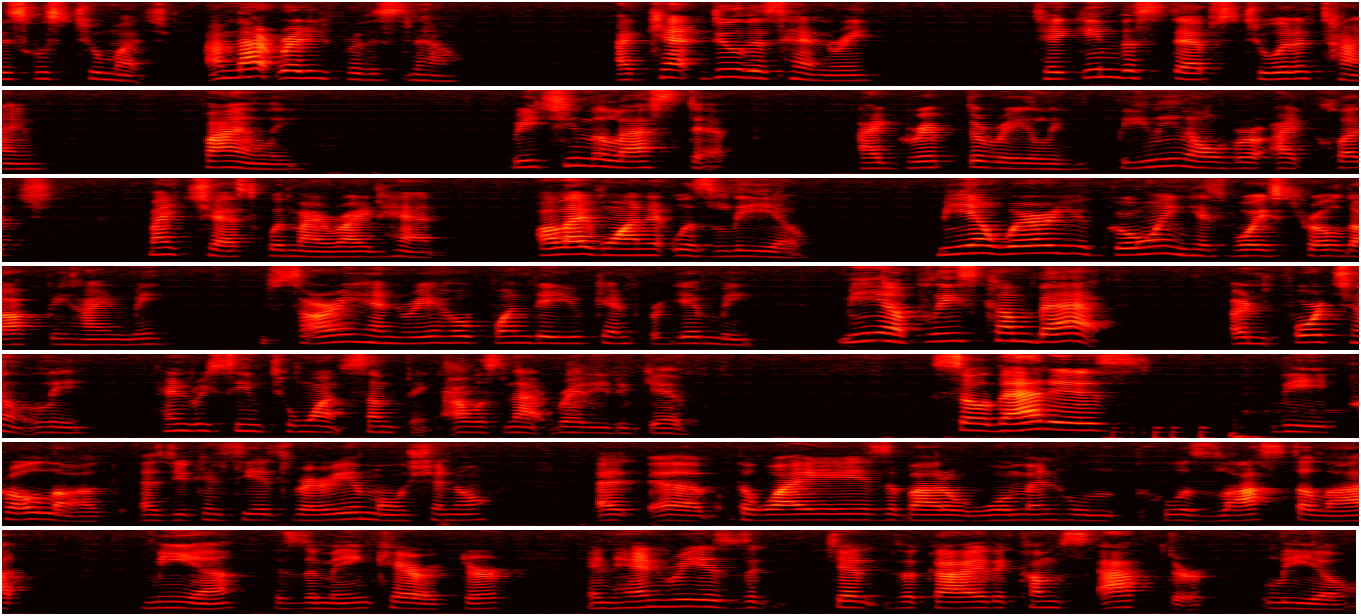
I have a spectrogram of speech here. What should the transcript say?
This was too much. I'm not ready for this now. I can't do this, Henry taking the steps two at a time. Finally, reaching the last step, I gripped the railing. Leaning over, I clutched my chest with my right hand. All I wanted was Leo. Mia, where are you going? His voice trailed off behind me. I'm sorry, Henry. I hope one day you can forgive me. Mia, please come back. Unfortunately, Henry seemed to want something I was not ready to give. So that is the prologue. As you can see, it's very emotional. Uh, uh, the YA is about a woman who who has lost a lot. Mia is the main character, and Henry is the the guy that comes after Leo,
